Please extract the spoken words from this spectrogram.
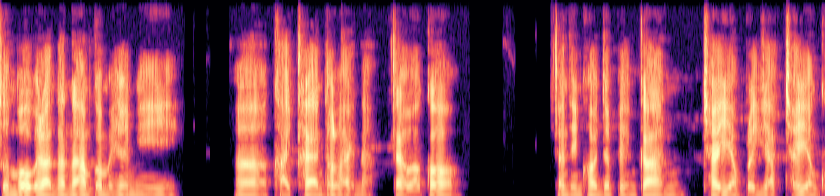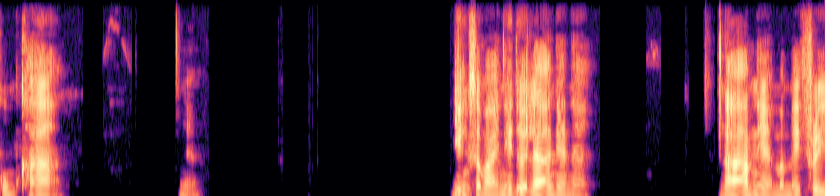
ส่วนโมเวลาน้ำก็ไม่ใช่มีขาดแคลนเท่าไหร่นะ แต่ว่าก็ ท่านเห็นความจำเป็นการใช้อย่างประหยัดใช้อย่างคุ้มค่านะยิ่งสมัยนี้ด้วยแล้วเนี่ยนะน้ำเนี่ยมันไม่ฟรี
